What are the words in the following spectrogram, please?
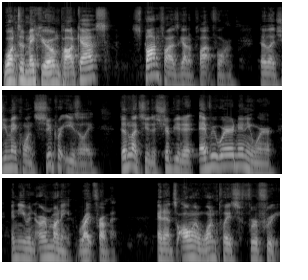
Want to make your own podcast? Spotify's got a platform that lets you make one super easily, then lets you distribute it everywhere and anywhere, and even earn money right from it. And it's all in one place for free.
